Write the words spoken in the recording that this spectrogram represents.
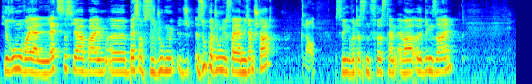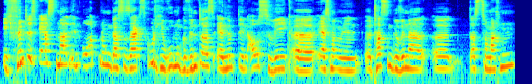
Hiromo war ja letztes Jahr beim äh, Best of the Ju Ju- Super Juniors war ja nicht am Start. Genau. Deswegen wird das ein First Time Ever äh, Ding sein. Ich finde es erstmal in Ordnung, dass du sagst, gut, Hiromo gewinnt das, er nimmt den Ausweg, äh, erstmal um den äh, Tastengewinner äh, das zu machen.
